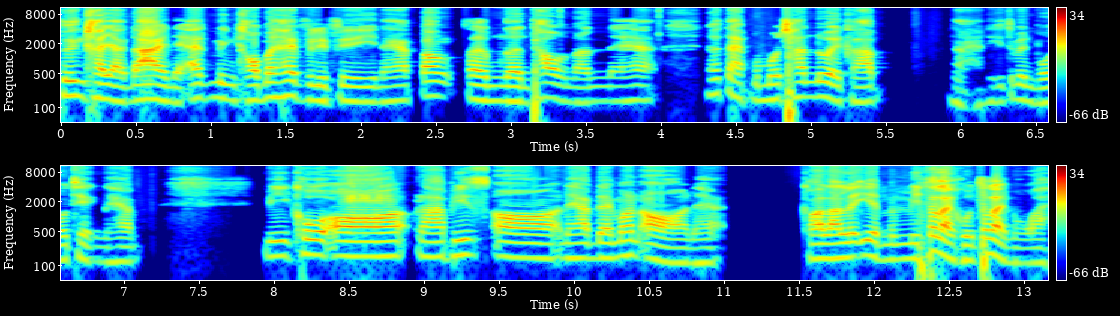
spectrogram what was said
ซึ่งใครอยากได้เนี่ยแอดมินเขาไม่ให้ฟรีๆนะครับ ต้องเติมเงินเท่านั้นนะฮะ แล้วแต่โปรโมชั่นด้วยครับนะนี่ก็จะเป็น protect นะครับ มี coal ore lapis ore นะครับ diamond ore นะฮะก็รายละเอียดมันมีเท่าไหร่คูณเท่าไหร่มั้งวะ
